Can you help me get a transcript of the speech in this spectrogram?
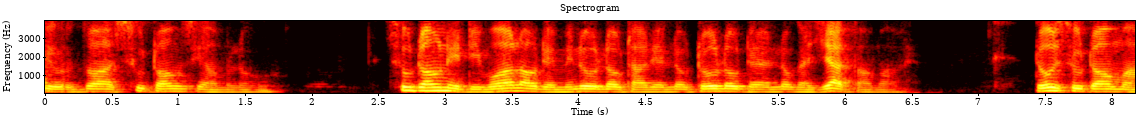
တွေကိုသွားဆူတောင်းစရာမလိုဘူးဆူတောင်းနေဒီဘဝလောက်တည်းမင်းတို့လှုပ်ထားတဲ့လှုပ်တို့လှုပ်တဲ့လှုပ်ကရပ်သွားမှာပဲတို့ဆူတောင်းမှာ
